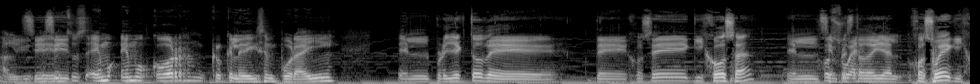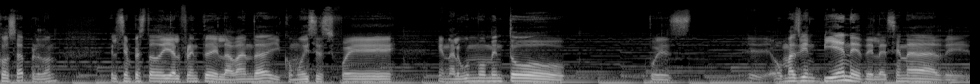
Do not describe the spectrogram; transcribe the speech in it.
al Sí, sí. estos emo, emo core, creo que le dicen por ahí. El proyecto de, de José Guijosa, él siempre ha estado ahí al... Josué Guijosa, perdón. Él siempre ha estado ahí al frente de la banda y como dices, fue en algún momento, pues, eh, o más bien viene de la escena de,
